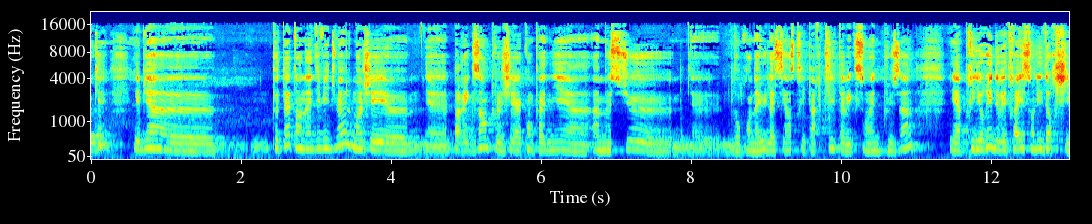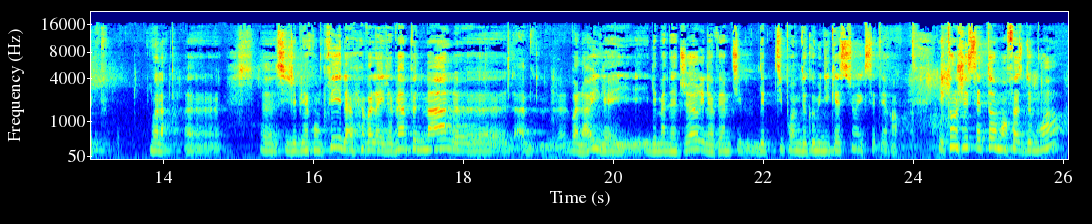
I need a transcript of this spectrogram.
Ok. Eh bien. Euh, peut-être en individuel. Moi, j'ai, euh, euh, par exemple, j'ai accompagné un, monsieur. Euh, donc, on a eu la séance tripartite avec son N plus 1, et a priori, il devait travailler son leadership. Voilà. si j'ai bien compris, il voilà, il avait un peu de mal. voilà, il est, il est manager, il avait un petit, des petits problèmes de communication, etc. Et quand j'ai cet homme en face de moi, euh,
